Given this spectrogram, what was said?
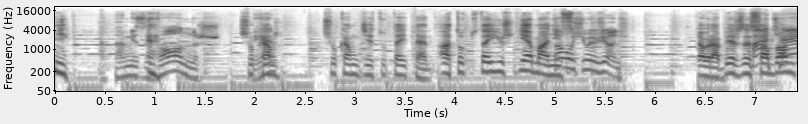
Nie, A tam jest wąż. szukam, Wiesz? szukam, gdzie tutaj ten. A, to tutaj już nie ma nic. To musimy wziąć. Dobra, bierz ze sobą. Maciek!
